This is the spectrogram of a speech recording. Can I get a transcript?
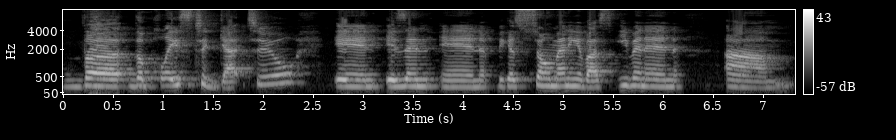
the the place to get to in isn't in because so many of us even in um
